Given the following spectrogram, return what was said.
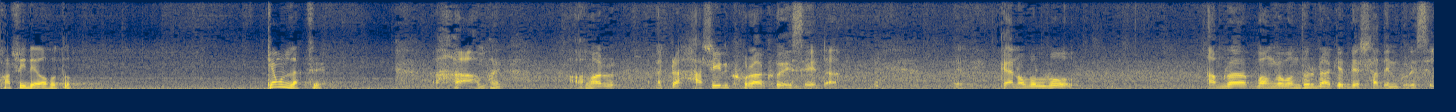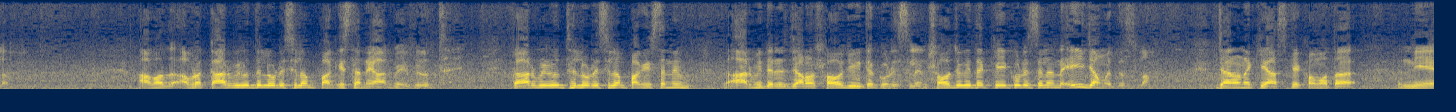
ফাঁসি দেওয়া হতো। কেমন লাগছে? আমার আমার একটা হাসির খোরাক হয়েছে এটা। কেন বলব? আমরা বঙ্গবন্ধুর ডাকে দেশ স্বাধীন করেছিলাম। আমাদের আমরা কার বিরুদ্ধে লড়েছিলাম? পাকিস্তানি আর্মির বিরুদ্ধে। কার বিরুদ্ধে লড়েছিলাম? পাকিস্তানি আর্মিদের যারা সহযোগিতা করেছিলেন। সহযোগিতা কে করেছিলেন? এই জামাত ইসলাম। যারা নাকি আজকে ক্ষমতা নিয়ে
